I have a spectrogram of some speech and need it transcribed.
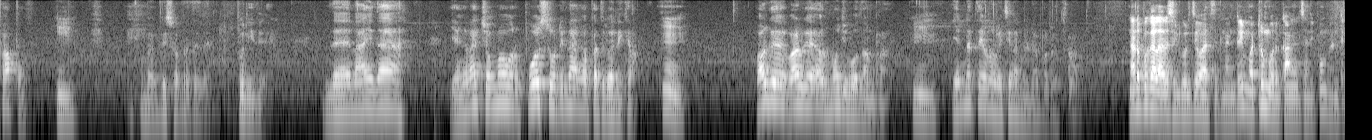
பார்ப்போம். ம். நம்ம எப்படி சொல்கிறது இது? புரியுது. இந்த நாய் தான் எங்கன்னா சும்மா ஒரு போஸ்ட் ஓட்டினா அங்கே பத்து பேர் நிற்கிறான். ம். வாழ்க வாழ்க அவர் மூஞ்சி போதுன்றான் ம். என்னத்தை இவனை வச்சு நம்ம என்ன பண்ணுறது நடப்பு கால அரசியல் குறித்து வார்த்தைக்கு நன்றி. மற்றும் ஒரு காணொலி சந்திப்போம். நன்றி.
